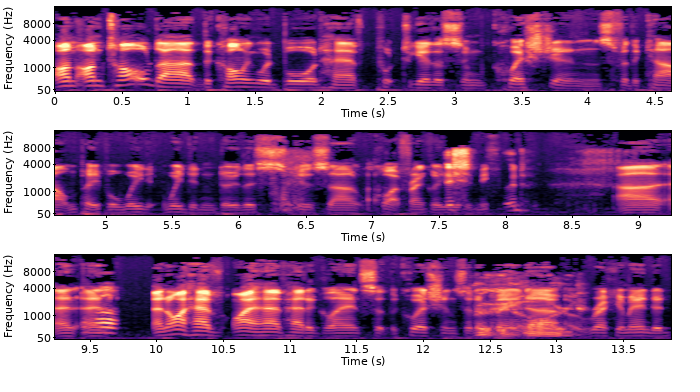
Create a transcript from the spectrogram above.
I'm, I'm told uh, the Collingwood board have put together some questions for the Carlton people. We we didn't do this because, uh, quite frankly, This should be good. uh, and and, Oh. and I have I have had a glance at the questions that have been uh, recommended.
